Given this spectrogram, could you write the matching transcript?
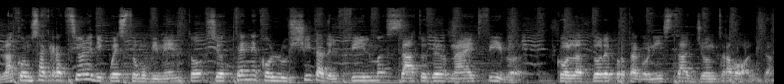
La consacrazione di questo movimento si ottenne con l'uscita del film Saturday Night Fever, con l'attore protagonista John Travolta.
